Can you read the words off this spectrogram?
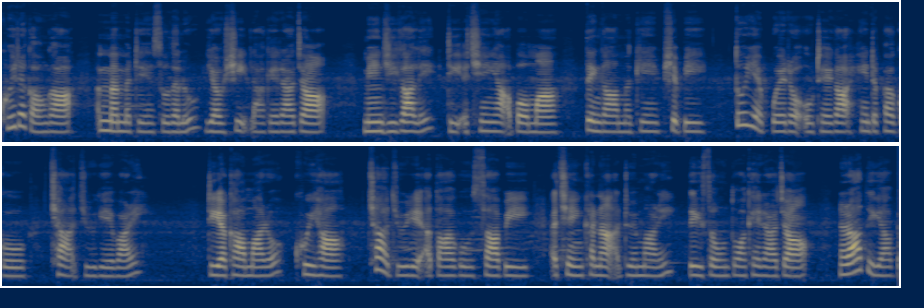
ခွေးတကောင်ကအမတ်မတင်ဆိုသလိုရောက်ရှိလာခဲ့တာကြောင့်မင်းကြီးကလည်းဒီအချင်းရအပေါ်မှာတင်ကာမကင်းဖြစ်ပြီးသူ့ရဲ့ပွဲတော်အုပ်ထဲကဟင်းတစ်ဖက်ကိုချကျူးခဲ့ပါတယ်။ ဒီအခါမှာတော့ခွေးဟာချကျူးတဲ့အသားကိုစားပြီးအချိန်ခဏအတွင်းမှာတည်ဆုံသွားခဲ့တာကြောင့်နရတိယပ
